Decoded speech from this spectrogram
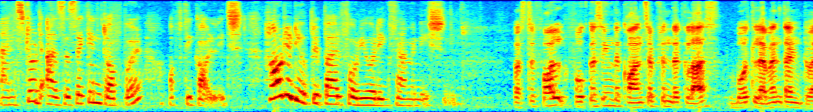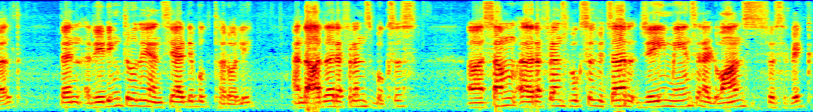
and stood as the second topper of the college. How did you prepare for your examination? First of all, focusing the concepts in the class, both 11th and 12th, then reading through the NCERT book thoroughly, and the other reference books. Uh, some uh, reference books which are JEE mains and advanced specific,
